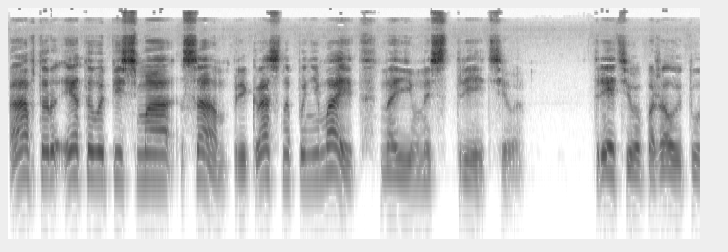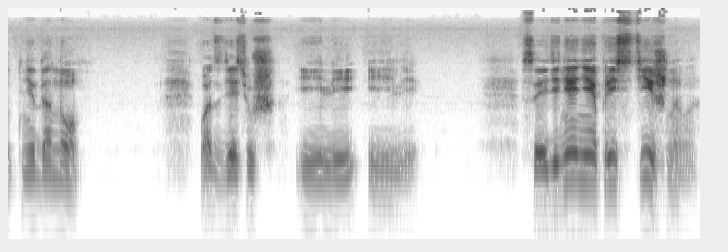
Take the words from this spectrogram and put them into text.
Автор этого письма сам прекрасно понимает наивность третьего. Третьего, пожалуй, тут не дано. Вот здесь уж или-или. Соединение престижного,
